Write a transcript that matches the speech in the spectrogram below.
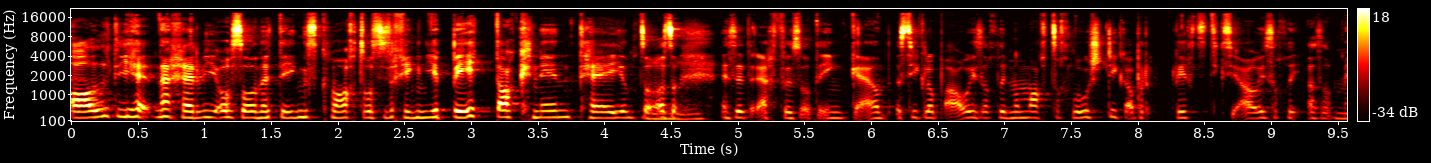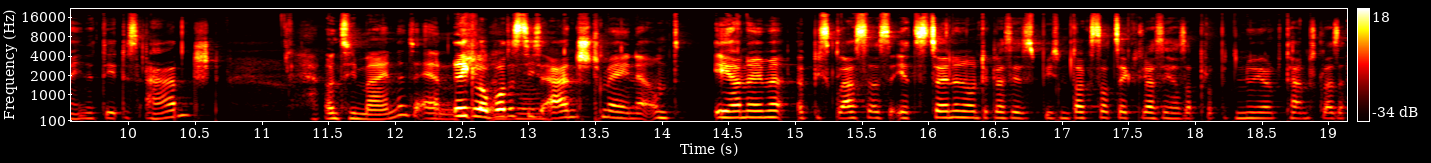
Aldi hat nachher wie auch so ein Dings gemacht, wo sie sich irgendwie Beta genannt haben und so. Also es hat recht viele so Dinge gegeben. Und es sind, glaube ich, alle so ein bisschen, man macht sich lustig, aber gleichzeitig sind alle so ein bisschen, also meint ihr das ernst? Und sie meinen es ernst. Ich glaube auch, dass also. sie es ernst meinen. Und ich habe noch immer etwas gelesen, also jetzt Szenen oder gelesen, ich habe es bei unserem Tagesanzeiger gelesen, ich habe es auch bei der New York Times gelesen,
